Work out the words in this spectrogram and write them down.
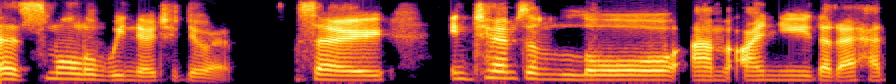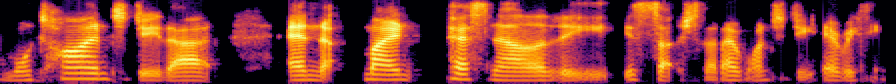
a, smaller window to do it so in terms of law um, I knew that I had more time to do that and my personality is such that I want to do everything.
